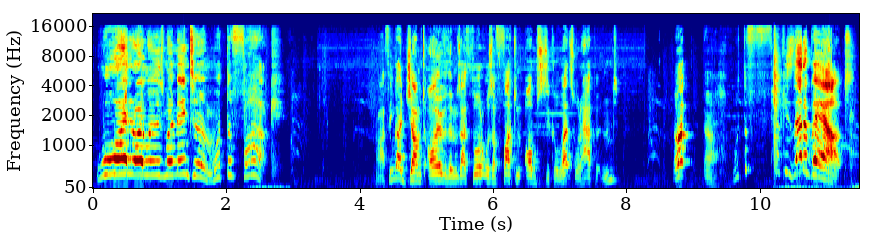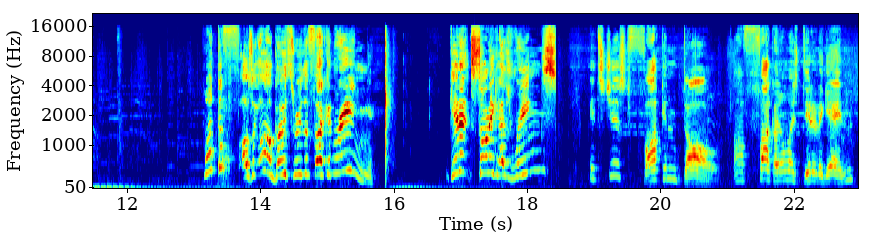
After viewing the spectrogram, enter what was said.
Why did I lose momentum? What the fuck? I think I jumped over them because I thought it was a fucking obstacle. That's what happened. Oh, what the fuck is that about? What the I was like, oh, go through the fucking ring. Get it? Sonic has rings? It's just fucking dull. Oh, fuck, I almost did it again.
